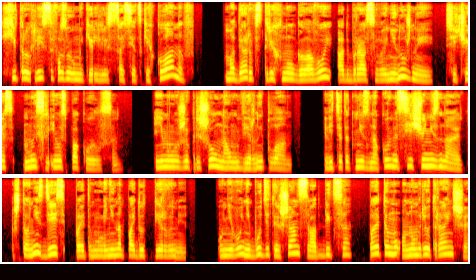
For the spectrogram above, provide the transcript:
хитрых лисов Озумаки или из соседских кланов? Мадаров встряхнул головой, отбрасывая ненужные, сейчас, мысли и успокоился. Ему уже пришел на ум верный план. Ведь этот незнакомец еще не знает, что они здесь, поэтому они нападут первыми. У него не будет и шанса отбиться, поэтому он умрет раньше,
